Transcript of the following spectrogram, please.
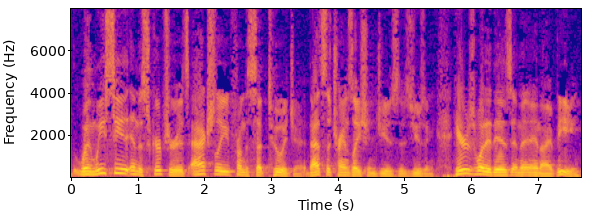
when we see it in the scripture, it's actually from the Septuagint. That's the translation Jesus is using. Here's what it is in the NIV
